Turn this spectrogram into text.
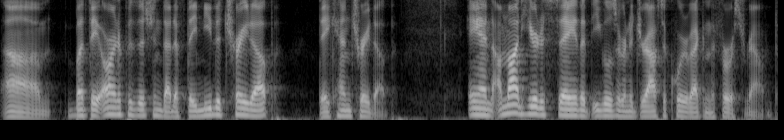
um, but they are in a position that if they need to trade up, they can trade up. And I'm not here to say that the Eagles are going to draft a quarterback in the first round.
